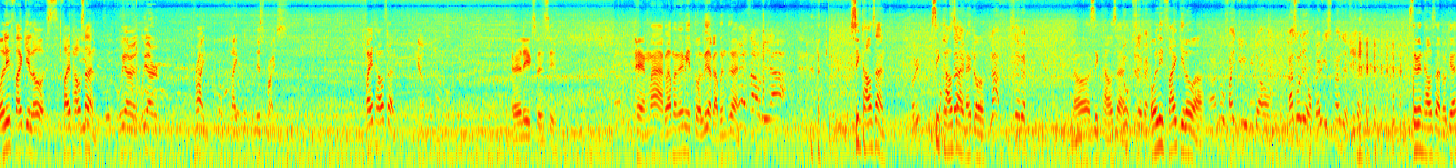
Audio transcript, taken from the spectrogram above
Only 5 kilos, 5,000. Yeah, we are we are price like this price. 5,000. Yeah. Very expensive. แพงมากแล้วมันไม่มีตัวเลือกอะเพื่อนๆ6,000 Sorry. 6,000 I go Lap, seven. No 6,000 No, seven. Only 5 kilo อะ to 5 kilometers of gasoline or very expensive. 7,000 okay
